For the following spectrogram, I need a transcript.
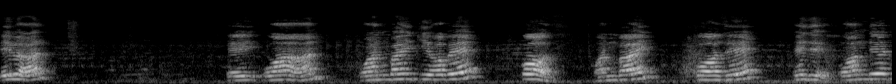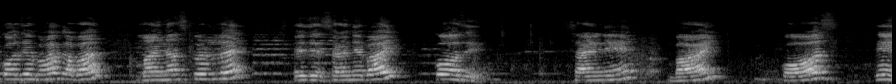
এবার এই 1 1 বাই কি হবে? cos 1 বাই cos এ এই যে ওয়ান দিয়ে cos a ভাগ, আবার মাইনাস করলে এই যে sin a by cos a sin a by cos A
